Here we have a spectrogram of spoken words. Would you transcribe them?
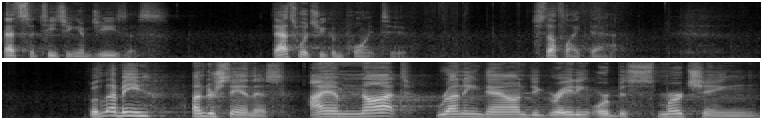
That's the teaching of Jesus. That's what you can point to. Stuff like that. But let me understand this. I am not running down, degrading, or besmirching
